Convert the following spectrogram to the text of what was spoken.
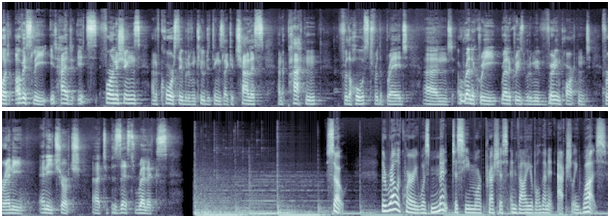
but obviously, it had its furnishings, and of course, they would have included things like a chalice and a paten for the host for the bread, and a reliquary. Reliquaries would have been very important for any any church uh, to possess relics. So, the reliquary was meant to seem more precious and valuable than it actually was.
